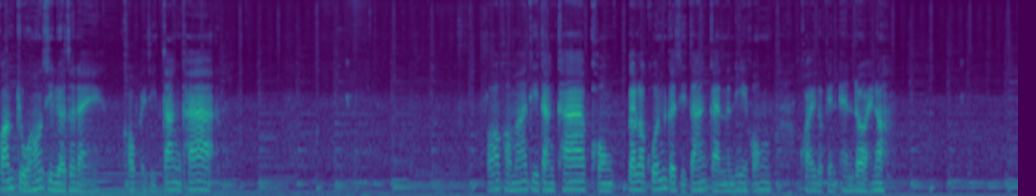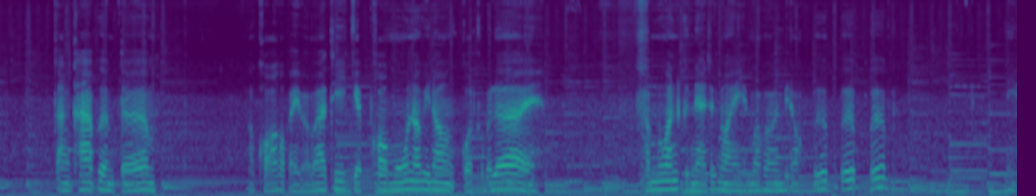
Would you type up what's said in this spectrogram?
ความจุห้องสีเหลือเท่าไหร่เขาไปที่ตั้งค่า อเขามาที่ตั้งค่าของแต่ละคนก็สิตั้งกันอันนี้ของคอยก็เป็น Android เนาะตั้งค่าเพิ่มเติมเอาขอเข้าไปแบบว่าที่เก็บข้อมูลเนาะพี่น้องกดเข้าไปเลยคำนวณขึ้นแหน่จักหน่อยเห็นบ่พ่อแม่พี่น้องปึ๊บปึ๊บปึ๊บนี่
